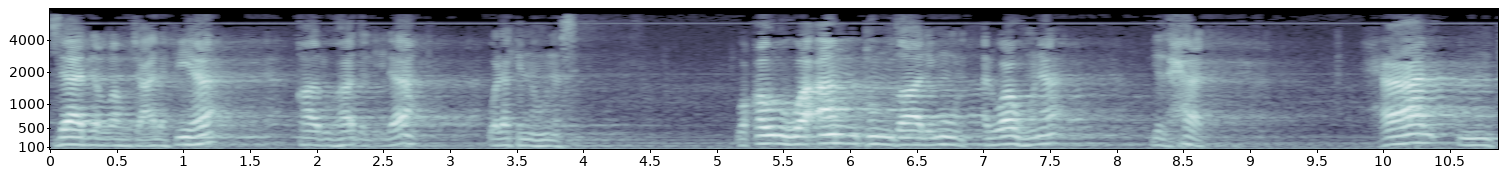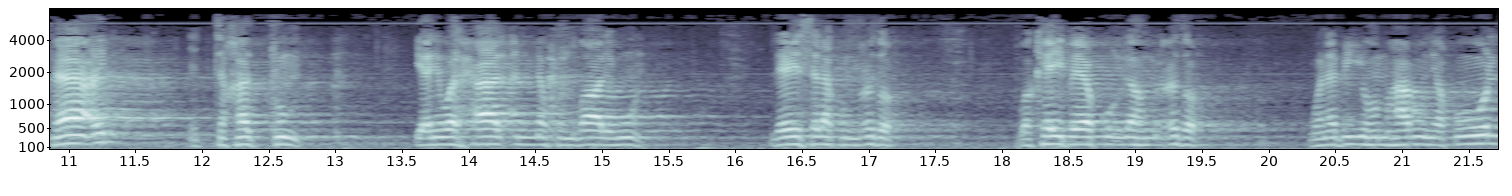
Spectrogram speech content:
زاد الله تعالى فيها قالوا هذا الإله ولكنه نسي. وقوله وأنتم ظالمون الواو هنا للحال. حال من فاعل اتخذتم يعني والحال أنكم ظالمون ليس لكم عذر. وكيف يكون لهم العذر؟ ونبيهم هارون يقول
